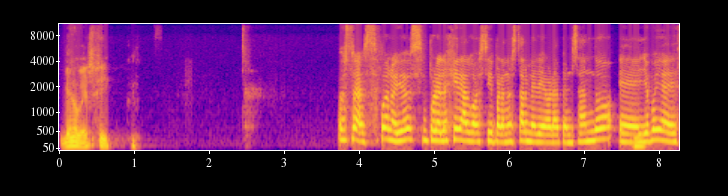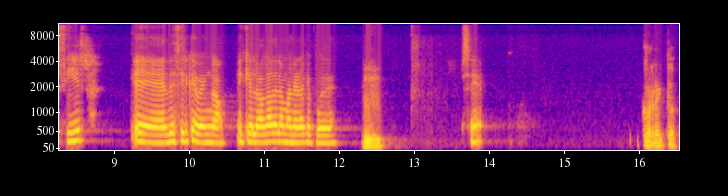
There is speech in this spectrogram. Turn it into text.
ven o ves, sí. Ostras, bueno, yo por elegir algo así, para no estar media hora pensando, eh, mm. yo voy a decir eh, decir que venga y que lo haga de la manera que puede. Sí. Correcto.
